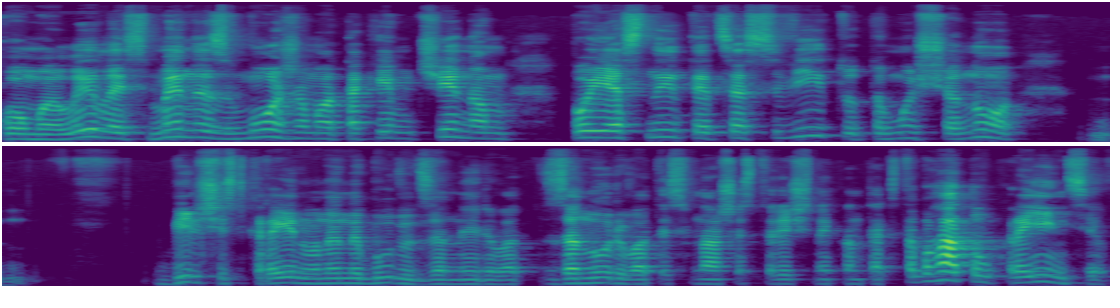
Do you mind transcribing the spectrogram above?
помилились. Ми не зможемо таким чином пояснити це світу, тому що ну. Більшість країн вони не будуть занурювати, занурюватись в наш історичний контекст. А багато українців,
